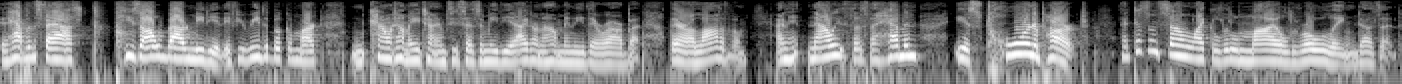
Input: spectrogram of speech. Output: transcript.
it happens fast. He's all about immediate. If you read the book of Mark and count how many times he says immediate, I don't know how many there are, but there are a lot of them. And now he says the heaven is torn apart that doesn't sound like a little mild rolling, does it?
